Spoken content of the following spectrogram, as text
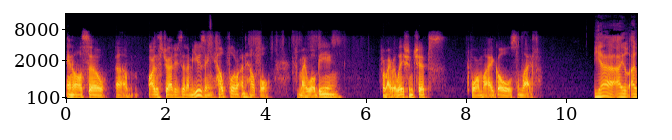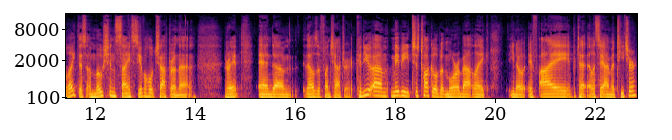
And also um, are the strategies that I'm using helpful or unhelpful for my well being, for my relationships, for my goals in life? Yeah, I, I like this. Emotion science. You have a whole chapter on that, right? And um, that was a fun chapter. Could you um, maybe just talk a little bit more about, like, you know, if I pretend, let's say I'm a teacher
